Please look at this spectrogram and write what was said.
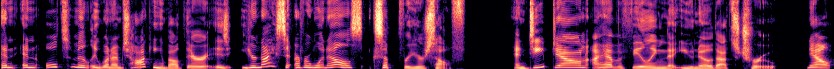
And, and ultimately, what I'm talking about there is you're nice to everyone else except for yourself. And deep down, I have a feeling that you know that's true. Now,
